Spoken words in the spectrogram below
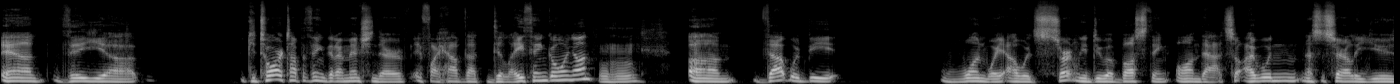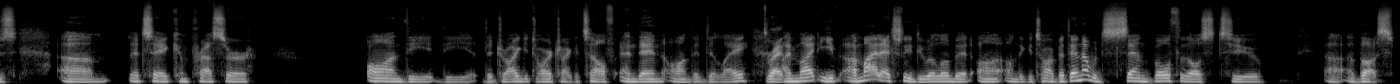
and the uh, guitar type of thing that I mentioned there. If I have that delay thing going on, Mm-hmm. um, that would be one way I would certainly do a bus thing on that. So I wouldn't necessarily use, um, let's say, a compressor on the the the dry guitar track itself, and then on the delay. Right. I might even I might actually do a little bit on, on the guitar, but then I would send both of those to uh, a bus.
